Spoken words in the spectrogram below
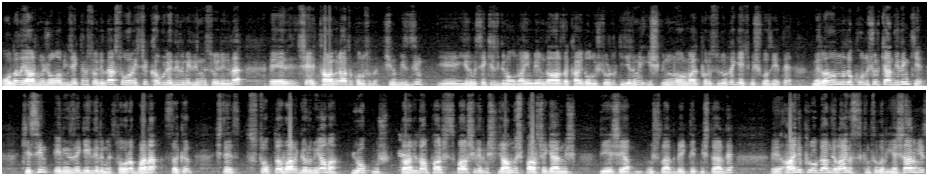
Onda da yardımcı olabileceklerini söylediler. Sonra işte kabul edilmediğini söylediler. E, şey tamiratı konusunda. Şimdi bizim e, 28 gün oldu. Ayın birinde arıza kaydı oluşturduk. 20 iş günü normal prosedürde geçmiş vaziyette. Meral Hanım'la da konuşurken dedim ki kesin elinize gelir mi? Sonra bana sakın işte stokta var görünüyor ama yokmuş. Daha önceden parça siparişi verilmiş, yanlış parça gelmiş diye şey yapmışlardı, bekletmişlerdi. Ee, aynı problemleri, aynı sıkıntıları yaşar mıyız?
